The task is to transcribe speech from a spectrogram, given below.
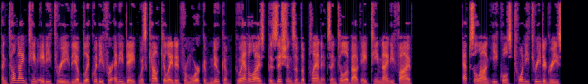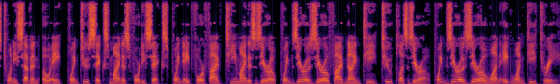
Until 1983 the obliquity for any date was calculated from work of Newcomb, who analyzed positions of the planets until about 1895 epsilon equals 23 degrees 27 08.26 minus 46 0.845 t minus 0 0.0059 t 2 plus 0 0.00181 t 3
